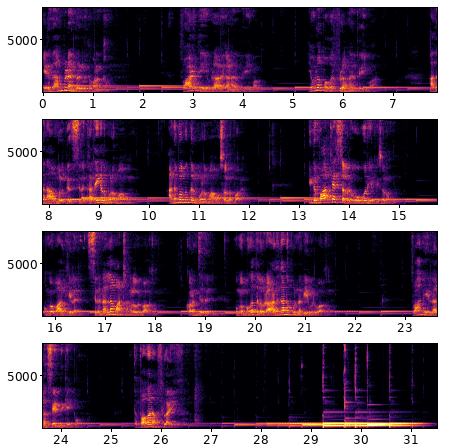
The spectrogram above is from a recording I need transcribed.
எனது அன்பு நண்பர்களுக்கு வணக்கம். வாழ்க்கை எவ்வளோ அழகானது தெரியுமா? எவ்வளோ பவர்ஃபுல்லானது தெரியுமா? அதை நான் உங்களுக்கு சில கதைகள் மூலமாகவும் அனுபவங்கள் மூலமாகவும் சொல்ல போகிறேன் இந்த பாட்காஸ்ட்டில் வர ஒவ்வொரு எபிசோடும் உங்கள் வாழ்க்கையில் சில நல்ல மாற்றங்களை உருவாக்கும். குறைஞ்சது உங்கள் முகத்தில் ஒரு அழகான புன்னகையை உருவாக்கும். வாங்க எல்லாரும் சேர்ந்து கேட்போம். The power of life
